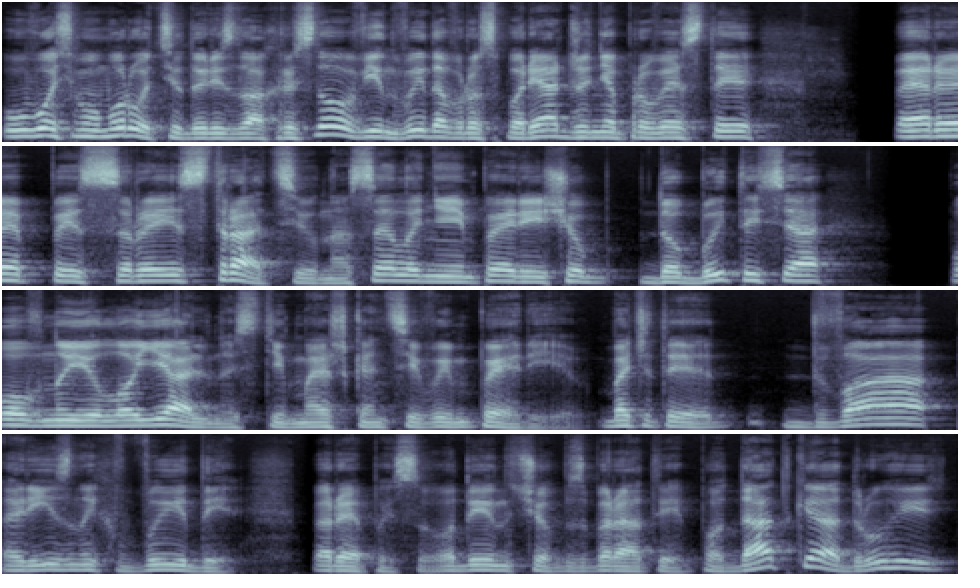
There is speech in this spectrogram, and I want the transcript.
У восьмому році до Різдва Христова він видав розпорядження провести перепис реєстрацію населення імперії, щоб добитися повної лояльності мешканців імперії. Бачите, два різних види перепису: один, щоб збирати податки, а другий,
